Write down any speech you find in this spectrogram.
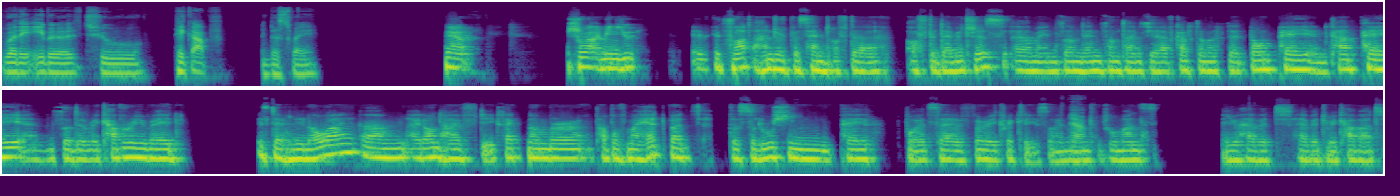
were they able to pick up in this way? Yeah, sure. I mean, you it's not 100% of the of the damages. Um, and some then sometimes you have customers that don't pay and can't pay, and so the recovery rate is definitely lower. Um, I don't have the exact number top of my head, but the solution pays for itself very quickly. So in yeah. one to two months, you have it have it recovered.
